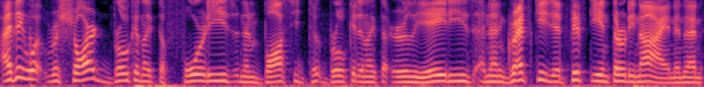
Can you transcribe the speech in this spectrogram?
I think what Richard broke in like the 40s, and then Bossy t- broke it in like the early 80s, and then Gretzky did 50 and 39, and then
